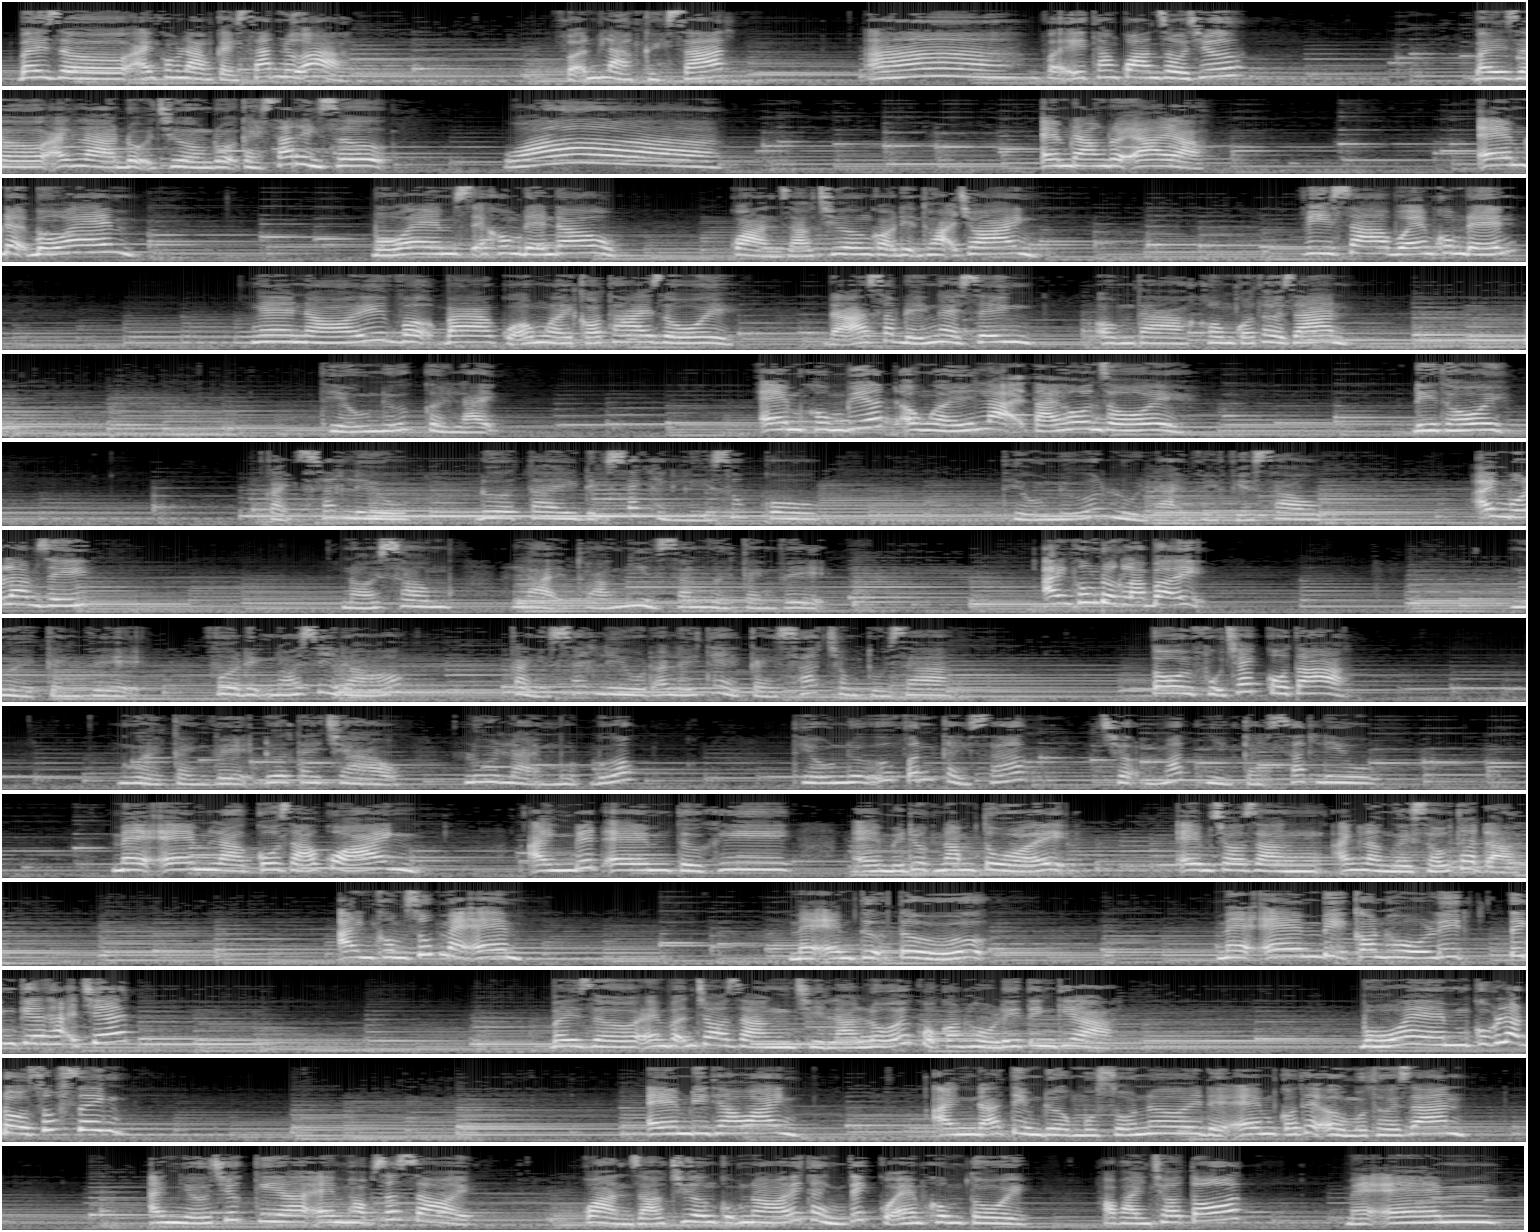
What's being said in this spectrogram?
Bây giờ anh không làm cảnh sát nữa à? Vẫn làm cảnh sát. À, vậy thăng quan rồi chứ? Bây giờ anh là đội trưởng đội cảnh sát hình sự. Wow! Em đang đợi ai à? Em đợi bố em. Bố em sẽ không đến đâu. Quản giáo trương gọi điện thoại cho anh. Vì sao bố em không đến? Nghe nói vợ ba của ông ấy có thai rồi. Đã sắp đến ngày sinh Ông ta không có thời gian. Thiếu nữ cười lạnh. Em không biết ông ấy lại tái hôn rồi. Đi thôi. Cảnh sát lưu đưa tay định xách hành lý giúp cô. Thiếu nữ lùi lại về phía sau. Anh muốn làm gì? Nói xong lại thoáng nhìn sang người cảnh vệ Anh không được làm bậy. Người cảnh vệ vừa định nói gì đó Cảnh sát lưu đã lấy thẻ cảnh sát trong túi ra. Tôi phụ trách cô ta. Người cảnh vệ đưa tay chào Lui lại một bước. Thiếu nữ vẫn cảnh sát Trợn mắt nhìn cảnh sát lưu Mẹ em là cô giáo của anh. Anh biết em từ khi em mới được 5 tuổi. Em cho rằng anh là người xấu thật à? Anh không giúp mẹ em Mẹ em tự tử. Mẹ em bị con hồ ly tinh kia hại chết. Bây giờ em vẫn cho rằng chỉ là lỗi của con hồ ly tinh kia à? Bố em cũng là đồ xúc sinh. Em đi theo anh. Anh đã tìm được một số nơi để em có thể ở một thời gian. Anh nhớ trước kia em học rất giỏi. Quản giáo trương cũng nói thành tích của em không tồi. Học hành cho tốt. Mẹ em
